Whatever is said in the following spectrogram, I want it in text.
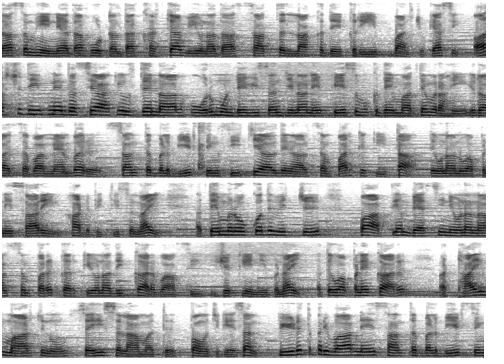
10 ਮਹੀਨਿਆਂ ਦਾ ਹੋਟਲ ਦਾ ਖਰਚਾ ਵੀ ਉਹਨਾਂ ਦਾ 7 ਲੱਖ ਦੇ ਕਰੀਬ ਬਣ ਚੁੱਕਿਆ ਸੀ। ਅਰਸ਼ਦੀਪ ਨੇ ਦੱਸਿਆ ਕਿ ਉਸ ਦੇ ਨਾਲ ਹੋਰ ਮੁੰਡੇ ਵੀ ਸਨ ਜਿਨ੍ਹਾਂ ਨੇ ਫੇਸਬੁੱਕ ਦੇ ਮਾਧਿਅਮ ਰਾਹੀਂ ਰਾਜ ਸਭਾ ਮੈਂਬਰ ਸੰਤ ਬਲਬੀਰ ਸਿੰਘ ਸੀਚੇਵਾਲ ਦੇ ਨਾਲ ਸੰਪਰਕ ਕੀਤਾ ਤੇ ਉਹਨਾਂ ਨੂੰ ਆਪਣੀ ਸਾਰੀ ਹੱਡਬੀਤੀ ਸੁਣਾਈ ਅਤੇ ਮੋਰੋਕੋ ਦੇ ਵਿੱਚ ਭਾਰਤੀ ਅੰਬੈਸੀ ਨੇ ਉਹਨਾਂ ਨਾਲ ਸੰਪਰਕ ਕਰਕੇ ਉਹਨਾਂ ਦੀ ਘਰ ਵਾਪਸੀ ਯਕੀਨੀ ਬਣਾਈ ਅਤੇ ਉਹ ਆਪਣੇ ਘਰ 28 ਮਾਰਚ ਨੂੰ ਸਹੀ ਸਲਾਮਤ ਪਹੁੰਚ ਗਏ ਸਨ। ਪੀੜਤ ਪਰਿਵਾਰ ਨੇ ਸੰਤ ਬਲਬੀਰ ਸਿੰਘ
